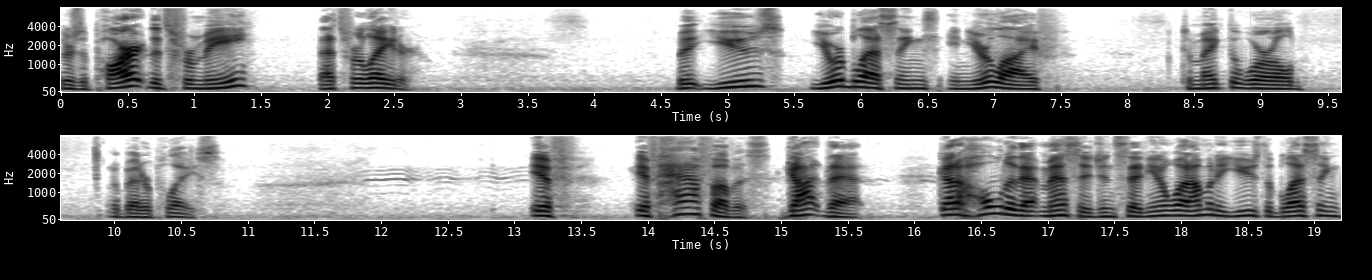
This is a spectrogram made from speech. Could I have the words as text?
There's a part that's for me, that's for later. But use your blessings in your life to make the world a better place. If if half of us got that, got a hold of that message and said, you know what, I'm going to use the blessings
